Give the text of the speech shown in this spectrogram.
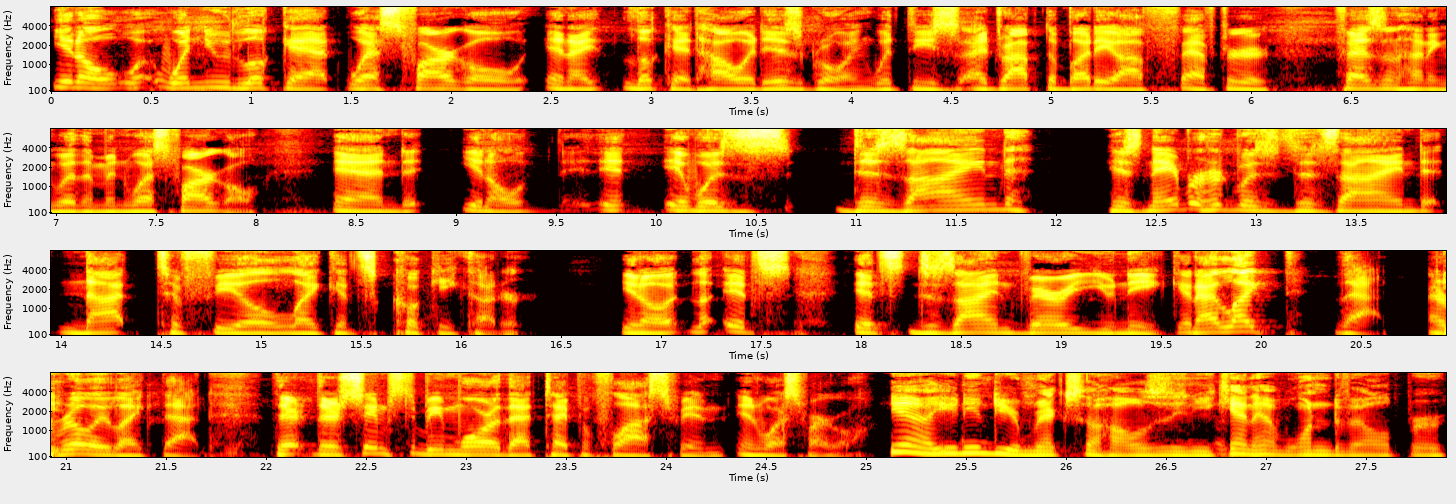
you know, w- when you look at West Fargo, and I look at how it is growing with these, I dropped a buddy off after pheasant hunting with him in West Fargo, and you know, it it was designed. His neighborhood was designed not to feel like it's cookie cutter. You know, it's it's designed very unique, and I liked that. I really like that. There there seems to be more of that type of philosophy in, in West Fargo. Yeah, you need your mix of houses, and you can't have one developer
